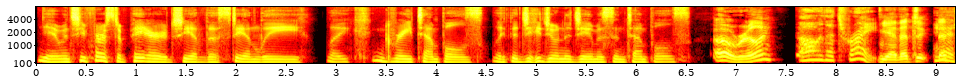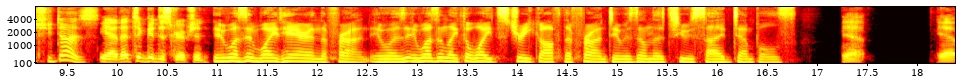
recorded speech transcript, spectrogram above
Yeah, when she first appeared, she had the Stan Lee like gray temples, like the J. Jonah Jameson temples. Oh, really? Oh, that's right. yeah, that's a, Yeah, that's, she does. yeah, that's a good description. It wasn't white hair in the front. It was it wasn't like the white streak off the front. It was on the two side temples. Yeah, yeah.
